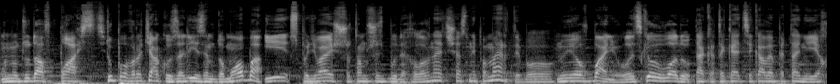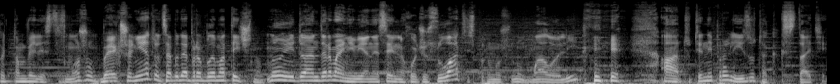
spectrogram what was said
ну туди впасть. Тупо в ротяку залізем до моба і сподіваюсь, що там щось буде. Головне, зараз не померти, бо ну я в баню. Let's у воду. Так, а таке цікаве питання, я хоч там вилізти зможу? Бо якщо ні, то це буде проблематично. Ну і до ендерменів я не сильно хочу суватись, тому що ну мало лі. а, тут я не пролізу, так, кстати.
